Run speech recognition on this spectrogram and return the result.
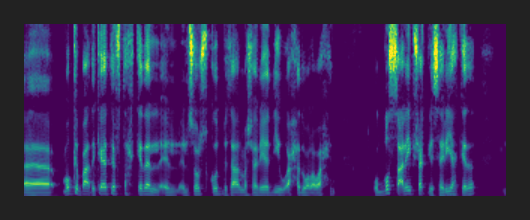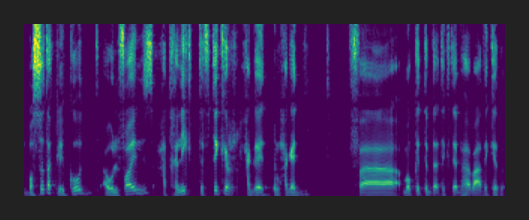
آه ممكن بعد كده تفتح كده ال source code بتاع المشاريع دي واحد ورا واحد وتبص عليه بشكل سريع كده بصيتك للكود أو ال files هتخليك تفتكر حاجات من الحاجات دي. فممكن تبدأ تكتبها بعد كده.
